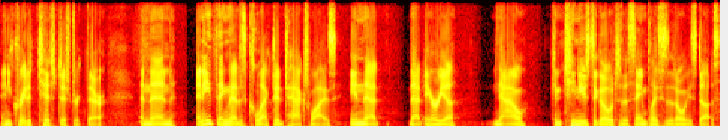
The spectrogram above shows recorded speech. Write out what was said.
and you create a TIF district there. And then anything that is collected tax wise in that, that area now continues to go to the same places it always does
